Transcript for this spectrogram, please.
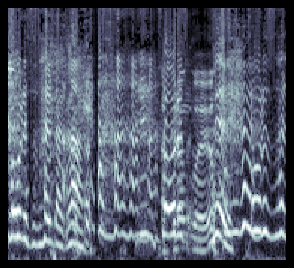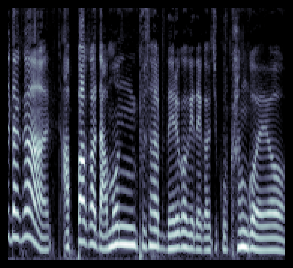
서울에서 살다가 서울에서 그런 거예요? 네 서울에서 살다가 아빠가 남원 부사로 내려가게 돼가지고 간 거예요.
